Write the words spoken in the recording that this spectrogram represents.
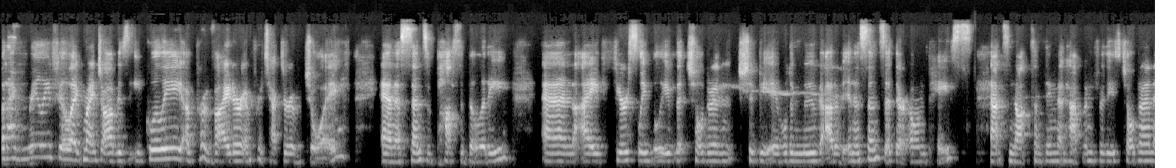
But I really feel like my job is equally a provider and protector of joy and a sense of possibility. And I fiercely believe that children should be able to move out of innocence at their own pace. That's not something that happened for these children.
